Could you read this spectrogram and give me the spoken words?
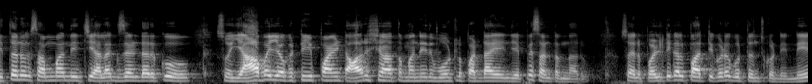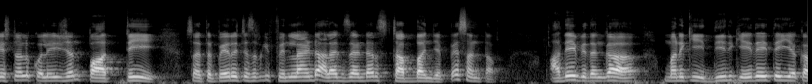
ఇతనుకు సంబంధించి అలెగ్జాండర్కు సో యాభై ఒకటి పాయింట్ ఆరు శాతం అనేది ఓట్లు పడ్డాయని చెప్పేసి అంటున్నారు. సో ఆయన పొలిటికల్ పార్టీ కూడా గుర్తుంచుకోండి. నేషనల్ కొలిజన్ పార్టీ. సో ఇతని పేరు వచ్చేసరికి ఫిన్లాండ్ అలెగ్జాండర్ స్టబ్ అని చెప్పేసి అంటాం. అదేవిధంగా మనకి దీనికి ఏదైతే ఈ యొక్క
